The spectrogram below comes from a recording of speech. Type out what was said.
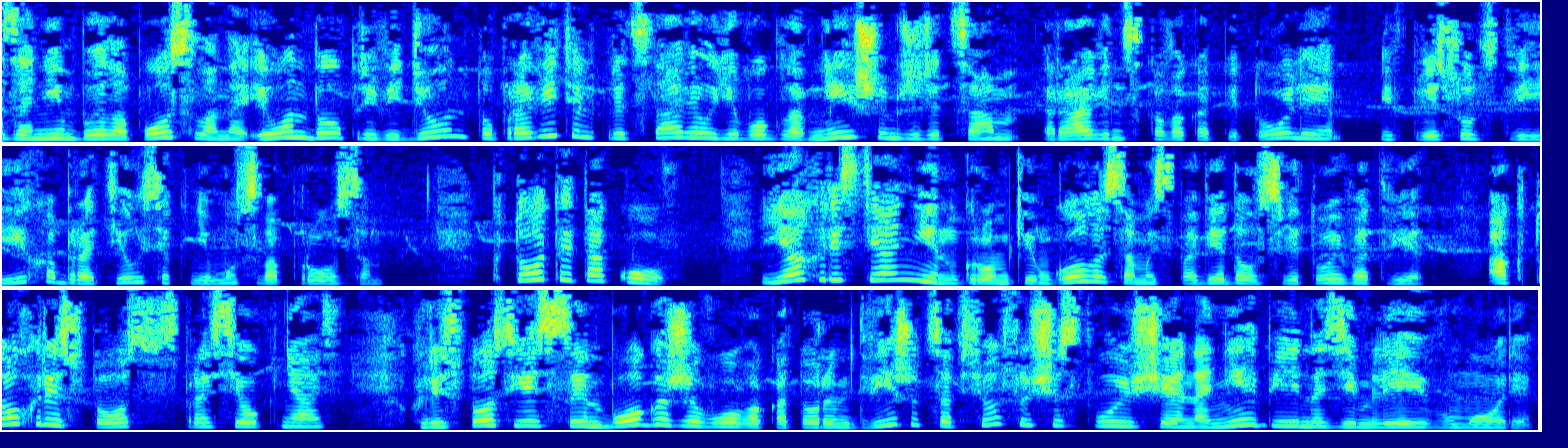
за ним было послано, и он был приведен, то правитель представил его главнейшим жрецам Равенского Капитолия и в присутствии их обратился к нему с вопросом «Кто ты таков?» «Я христианин», — громким голосом исповедал святой в ответ. «А кто Христос?» — спросил князь. «Христос есть Сын Бога Живого, которым движется все существующее на небе и на земле и в море»,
